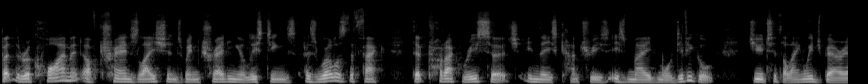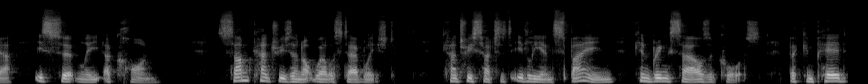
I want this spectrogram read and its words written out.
but the requirement of translations when creating your listings, as well as the fact that product research in these countries is made more difficult due to the language barrier, is certainly a con. Some countries are not well established. Countries such as Italy and Spain can bring sales, of course, but compared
